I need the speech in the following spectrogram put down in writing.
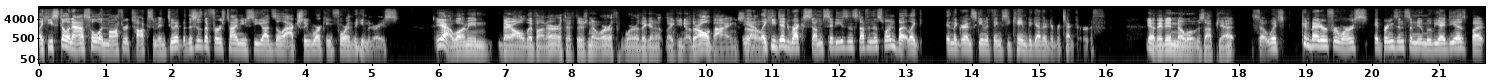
Like he's still an asshole, and Mothra talks him into it. But this is the first time you see Godzilla actually working for the human race. Yeah. Well, I mean, they all live on Earth. If there's no Earth, where are they gonna like? You know, they're all dying. So Yeah, like he did wreck some cities and stuff in this one, but like in the grand scheme of things, he came together to protect Earth. yeah, they didn't know what was up yet. So, which can better for worse. It brings in some new movie ideas, but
